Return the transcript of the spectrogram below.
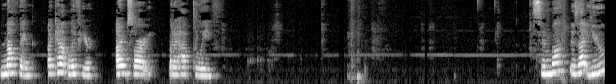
Nothing. I can't live here. I'm sorry, but I have to leave. Simba, is that you?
